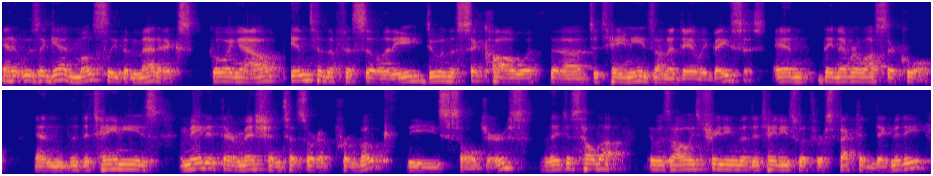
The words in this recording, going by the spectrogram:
And it was, again, mostly the medics going out into the facility, doing the sick call with the detainees on a daily basis. And they never lost their cool. And the detainees made it their mission to sort of provoke these soldiers. They just held up it was always treating the detainees with respect and dignity.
